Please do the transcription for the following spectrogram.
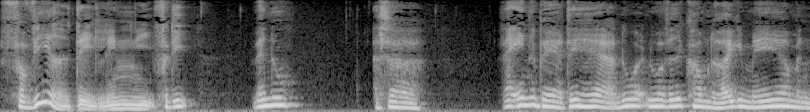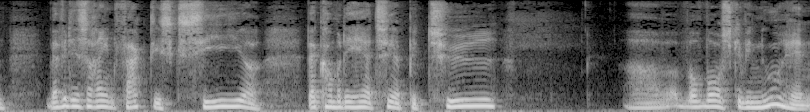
forvirrede del indeni, fordi hvad nu? Altså, hvad indebærer det her? Nu, nu er vedkommende her ikke mere, men hvad vil det så rent faktisk sige, og hvad kommer det her til at betyde? Og hvor, hvor skal vi nu hen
